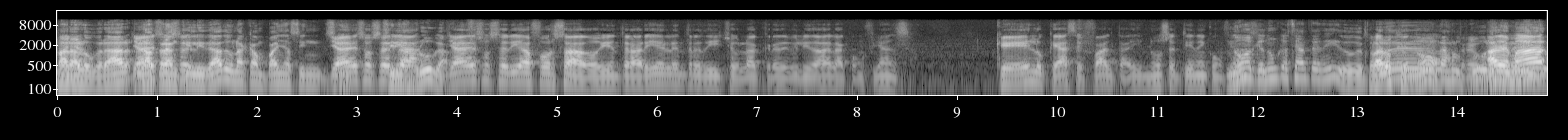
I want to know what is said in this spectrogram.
para lograr la tranquilidad de una campaña sin, ya eso sería, arruga. Ya eso sería forzado y entraría el entredicho la credibilidad de la confianza. ¿Qué es lo que hace falta ahí? No se tiene confianza. No, es que nunca se han tenido. claro que no. Además,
